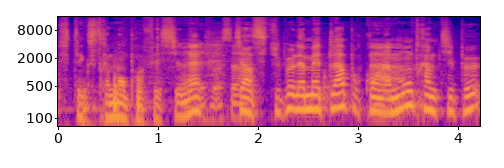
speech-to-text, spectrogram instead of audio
C'est extrêmement professionnel. Ouais. Tiens, si tu peux la mettre là pour qu'on Ah. la montre un petit peu.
